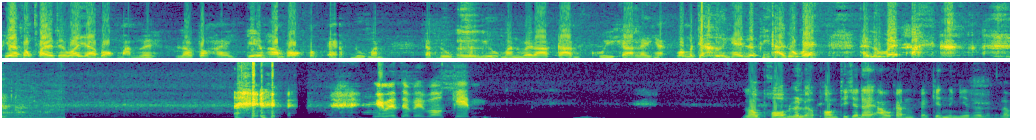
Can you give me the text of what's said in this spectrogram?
พี่อาต้องไปแต่ว่าอย่าบอกมันเว้ยเราต้องให้เกมห้ามบอกต้องแอบดูมันแอบดูเออ สกิลมันเวลาการคุยการอะไรเงี้ย ว่ามันจะเขินไงแล้วพี่ถ่ายรูปไว้ถ่ายรูปไว้ งั้นเราจะไปบอกเกน เราพร้อมแล้วเหรอพร้อมที่จะได้เอากันกับเก้นอย่างนี้แล้วเหรอเรา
